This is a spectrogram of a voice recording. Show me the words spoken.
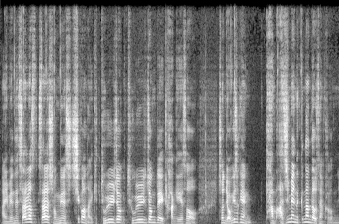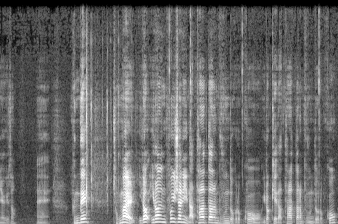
아니면은 살라스 살라스 정면에서 치거나 이렇게 둘, 정- 둘 정도의 각에서 전 여기서 그냥 다 맞으면 끝난다고 생각하거든요. 여기서. 예. 근데 정말 이런 이런 포지션이 나타났다는 부분도 그렇고 이렇게 나타났다는 부분도 그렇고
